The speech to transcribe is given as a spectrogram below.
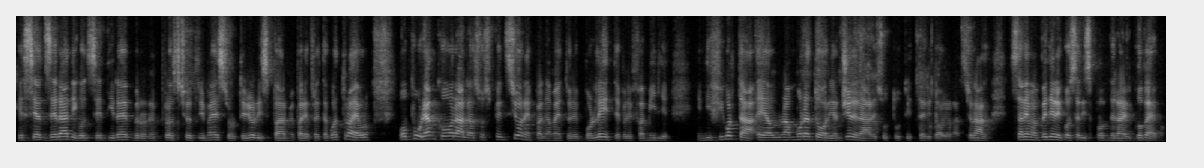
che se azzerati consentirebbero nel prossimo trimestre un ulteriore risparmio pari a 34 euro, oppure ancora la sospensione del pagamento delle bollette per le famiglie in difficoltà e una moratoria generale su tutto il territorio nazionale. Staremo a vedere cosa risponderà il governo.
